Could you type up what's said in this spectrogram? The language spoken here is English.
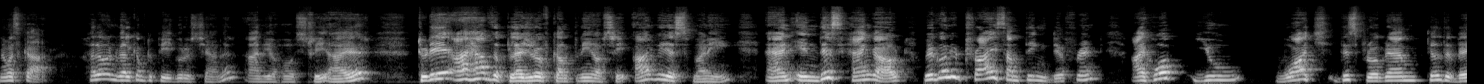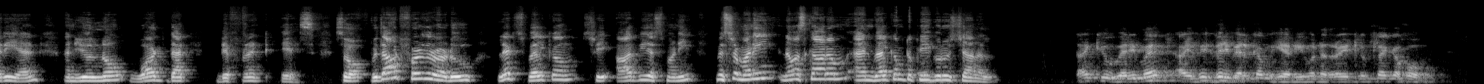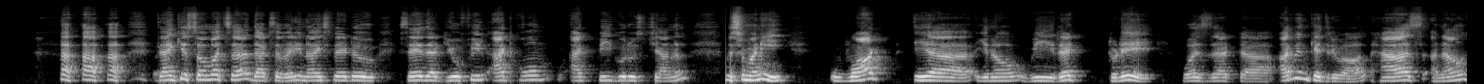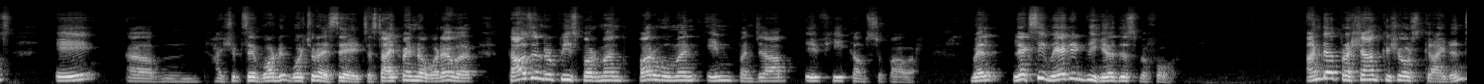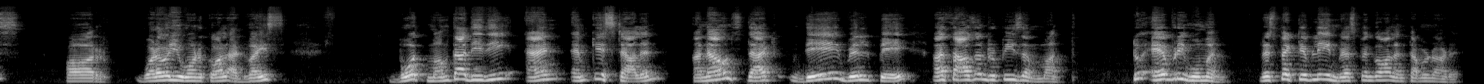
Namaskar. Hello and welcome to P Guru's channel. I'm your host Sri Iyer. Today I have the pleasure of company of Sri RVS Mani and in this hangout we're going to try something different. I hope you watch this program till the very end and you'll know what that different is. So without further ado, let's welcome Sri RVS Mani. Mr. Mani, namaskaram and welcome to P Guru's channel. Thank you very much. I feel very welcome here, even though it looks like a home. Thank you so much, sir. That's a very nice way to say that you feel at home at P Guru's channel. Mr. Mani, what uh, you know we read today was that uh, Arvind Kejriwal has announced a um, I should say what what should I say? It's a stipend or whatever, thousand rupees per month per woman in Punjab if he comes to power. Well, let's see where did we hear this before? Under Prashant Kishore's guidance, or whatever you want to call advice, both Mamta Didi and MK Stalin announced that they will pay a thousand rupees a month to every woman, respectively in West Bengal and Tamil Nadu.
